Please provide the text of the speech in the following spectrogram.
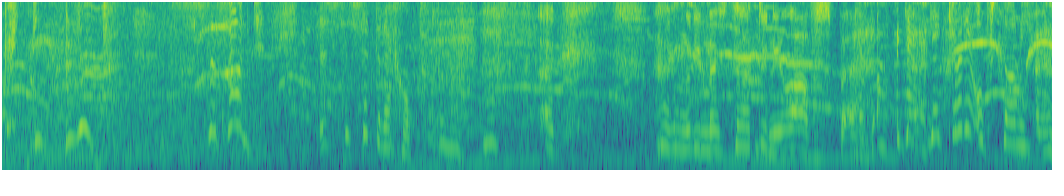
Kyk die bloed. Sesant. Sit regop. Ek ek moet die misdaad toneel afsper. Jy jy kan nie opstaan nie.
